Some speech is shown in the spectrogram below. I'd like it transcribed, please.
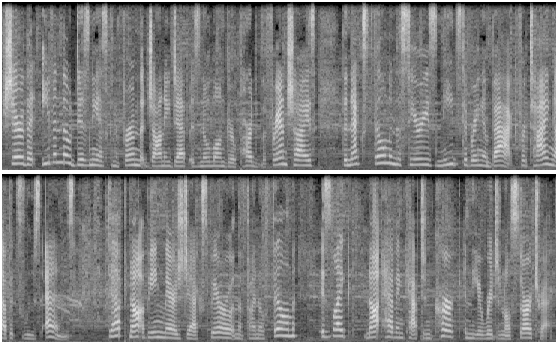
shared that even though Disney has confirmed that Johnny Depp is no longer part of the franchise, the next film in the series needs to bring him back for tying up its loose ends. Depp not being there as Jack Sparrow in the final film is like not having Captain Kirk in the original Star Trek.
